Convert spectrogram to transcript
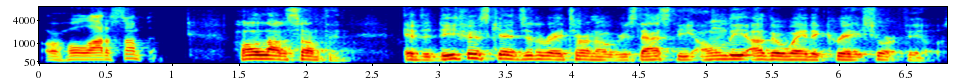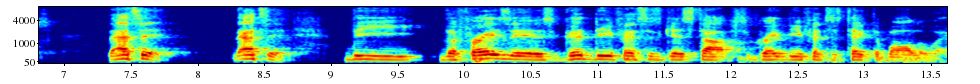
or whole lot of something. Whole lot of something. If the defense can't generate turnovers, that's the only other way to create short fields. That's it. That's it. The the phrase is good defenses get stops, great defenses take the ball away.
